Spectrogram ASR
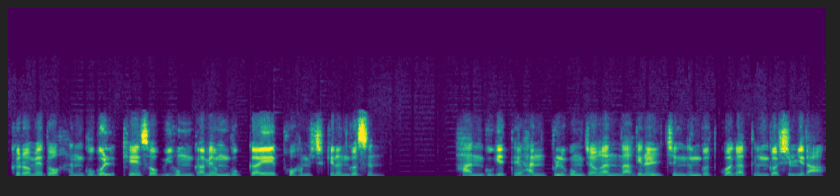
그럼에도 한국을 계속 위험 감염 국가에 포함시키는 것은 한국에 대한 불공정한 낙인을 찍는 것과 같은 것입니다.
